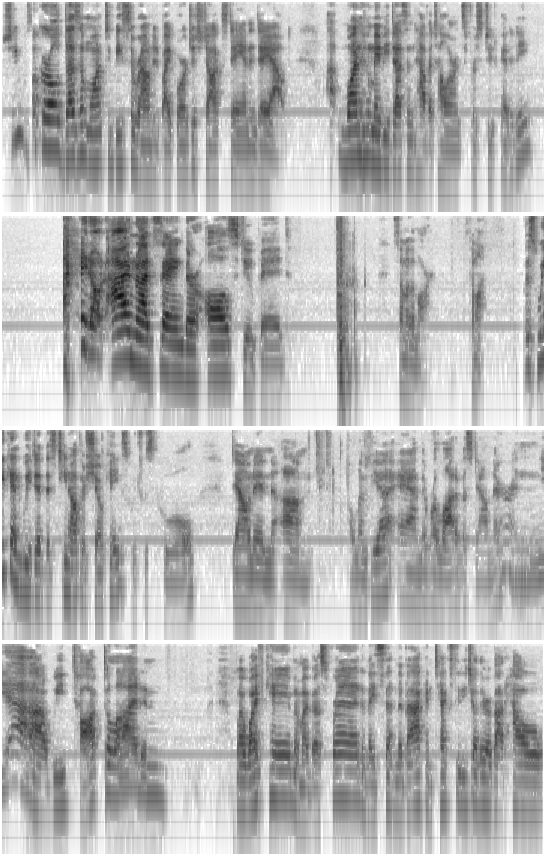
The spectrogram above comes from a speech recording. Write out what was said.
She was, a girl doesn't want to be surrounded by gorgeous jocks day in and day out. Uh, one who maybe doesn't have a tolerance for stupidity. I don't, I'm not saying they're all stupid. Some of them are. Come on. This weekend we did this teen author showcase, which was cool, down in um, Olympia, and there were a lot of us down there, and yeah, we talked a lot, and my wife came and my best friend, and they sat in the back and texted each other about how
